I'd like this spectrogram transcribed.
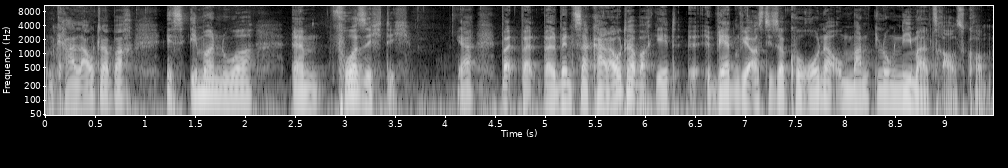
Und Karl Lauterbach ist immer nur ähm, vorsichtig. Ja, weil, weil, weil wenn es nach Karl Lauterbach geht, äh, werden wir aus dieser Corona-Ummantelung niemals rauskommen.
